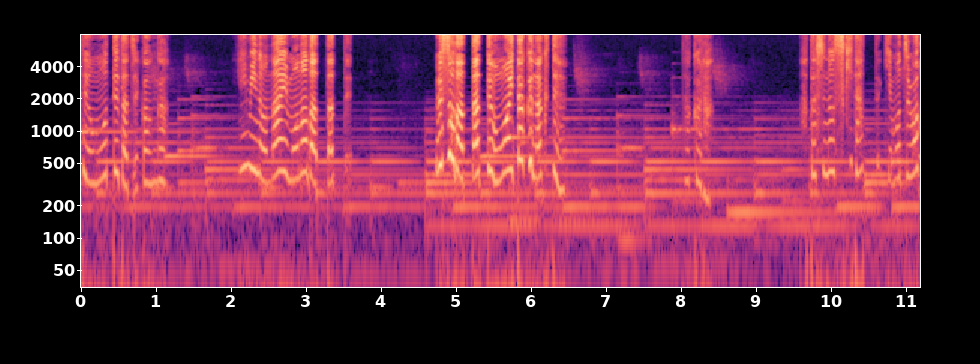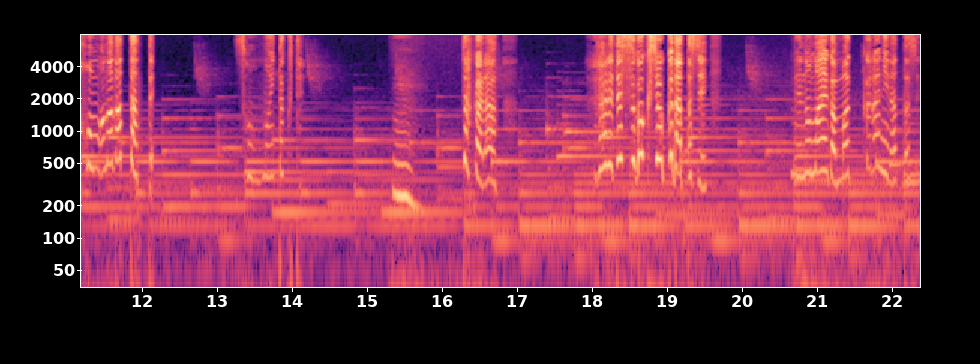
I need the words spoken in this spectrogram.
て思ってた時間が、意味のないものだったって、嘘だったって思いたくなくて。だから、私の好きだって気持ちは本物だったって、そう思いたくて。うん。だから、振られてすごくショックだったし、目の前が真っ暗になったし。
